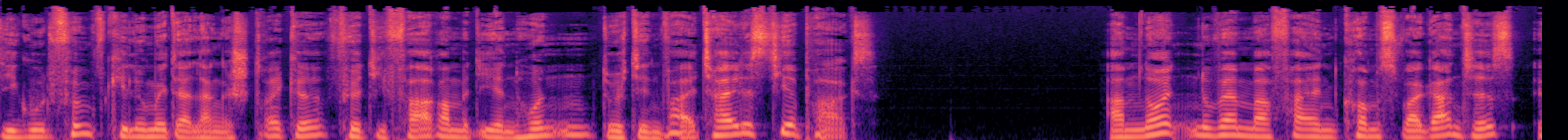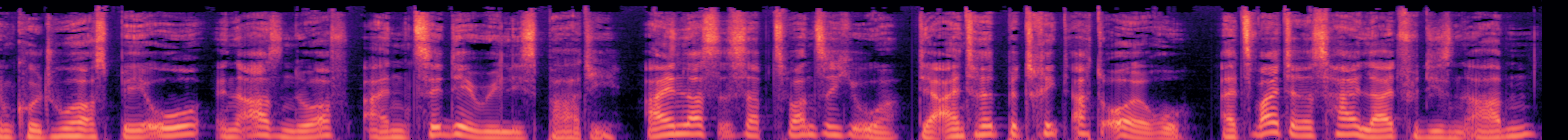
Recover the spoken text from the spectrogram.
Die gut 5 Kilometer lange Strecke führt die Fahrer mit ihren Hunden durch den Waldteil des Tierparks. Am 9. November feiern Coms Vagantes im Kulturhaus BO in Asendorf eine CD-Release-Party. Einlass ist ab 20 Uhr. Der Eintritt beträgt 8 Euro. Als weiteres Highlight für diesen Abend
